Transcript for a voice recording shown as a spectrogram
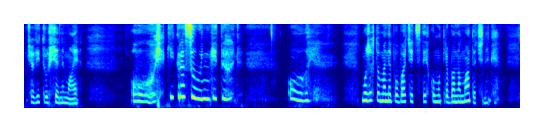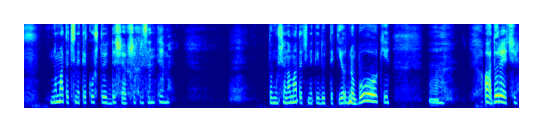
Хоча вітру ще немає. Ой, які красуньки тут. Ой. Може, хто мене побачить з тих, кому треба на маточники. Наматочники коштують дешевше хризантеми. Тому що наматочники йдуть такі однобокі. Е, А, до речі,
